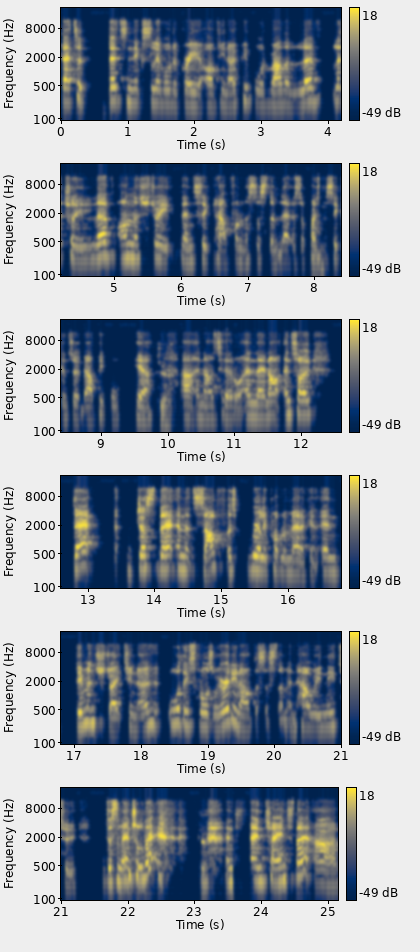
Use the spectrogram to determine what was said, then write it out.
that's a that's next level degree of you know people would rather live literally live on the street than seek help from the system that is supposed Mhm. to seek and serve our people here Yeah. uh, in Aotearoa and they're not and so that just that in itself is really problematic and, and demonstrates you know all these flaws we already know of the system and how we need to dismantle that Yeah. and and change that uh,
